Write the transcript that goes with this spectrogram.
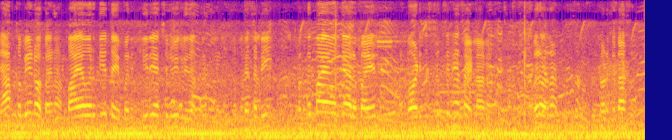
म्हणजे हे अख्खं बेंड होत आहे ना पायावरती येत आहे पण ही रिॲक्शन वेगळी जाते त्यासाठी फक्त पायावरती आलं पाहिजे बॉडीचं स्ट्रक्चर ह्या साईडला आलं. बरोबर ना? थोडक्यात असं.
